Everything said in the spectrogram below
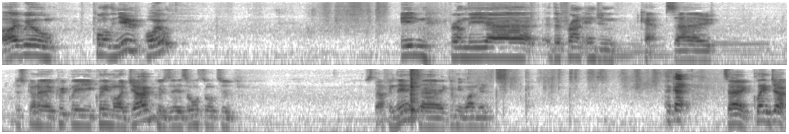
I will pour the new oil in from the uh, the front engine cap. So just gonna quickly clean my jug because there's all sorts of stuff in there. So give me one minute. Okay, so clean jug,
